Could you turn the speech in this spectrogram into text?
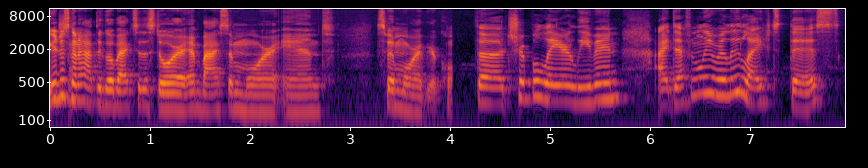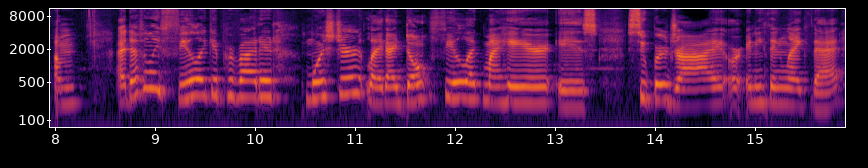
you're just to have to go back to the store and buy some more and spend more of your coin. The triple layer leave-in, I definitely really liked this. Um, I definitely feel like it provided moisture. Like I don't feel like my hair is super dry or anything like that.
